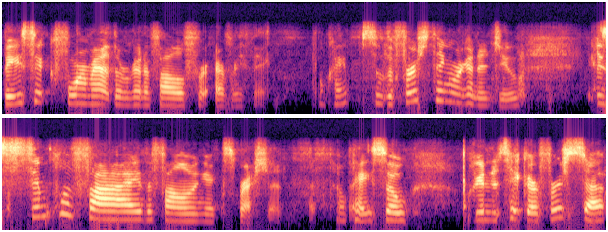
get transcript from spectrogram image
Basic format that we're going to follow for everything. Okay, so the first thing we're going to do is simplify the following expression. Okay, so we're going to take our first step,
